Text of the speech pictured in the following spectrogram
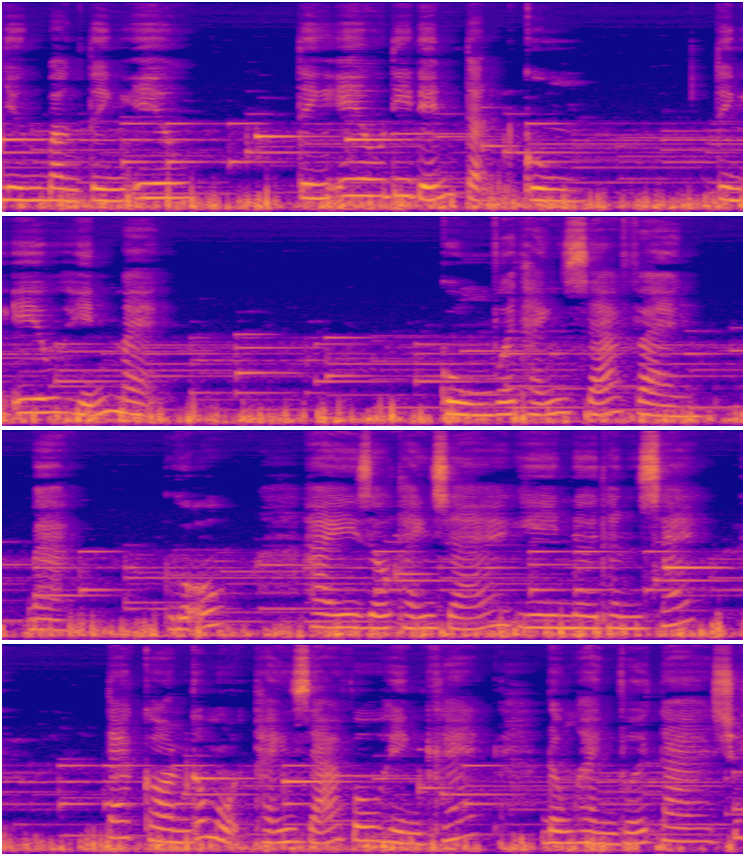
nhưng bằng tình yêu. Tình yêu đi đến tận cùng. Tình yêu hiến mạng. Cùng với thánh giá vàng, bạc, gỗ hay dấu thánh giá ghi nơi thân xác, ta còn có một thánh giá vô hình khác đồng hành với ta suốt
